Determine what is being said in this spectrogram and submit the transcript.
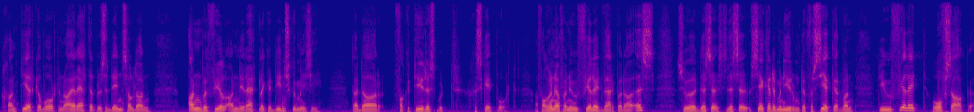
gehanteer kan word en daai regter-president sal dan aanbeveel aan die regtelike dienskommissie dat daar vakatures moet geskep word afhangende van die hoeveelheid werk wat daar is. So dis 'n dis 'n sekere manier om te verseker want die hoeveelheid hofsaake,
